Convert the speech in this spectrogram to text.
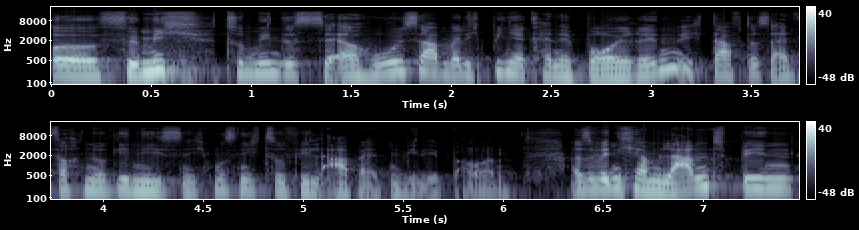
Äh, für mich zumindest sehr erholsam, weil ich bin ja keine Bäuerin. Ich darf das einfach nur genießen. Ich muss nicht so viel arbeiten wie die Bauern. Also wenn ich am Land bin,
